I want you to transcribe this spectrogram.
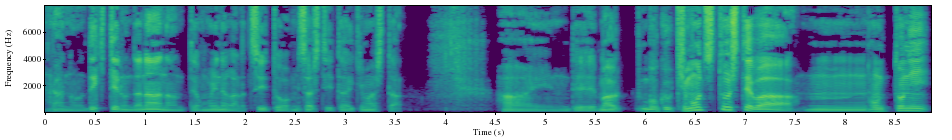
あの、できてるんだなぁなんて思いながらツイートを見させていただきました。はい。で、まあ、僕気持ちとしては、うん、本当に、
